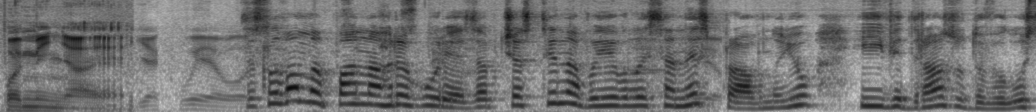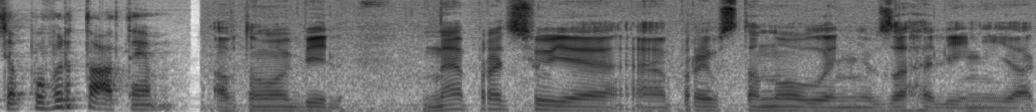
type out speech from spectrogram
поміняє. За словами пана Григорія, запчастина виявилася несправною і її відразу довелося повертати. автомобіль не працює е, при встановленні взагалі ніяк.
